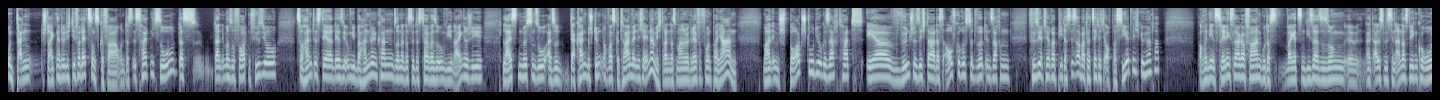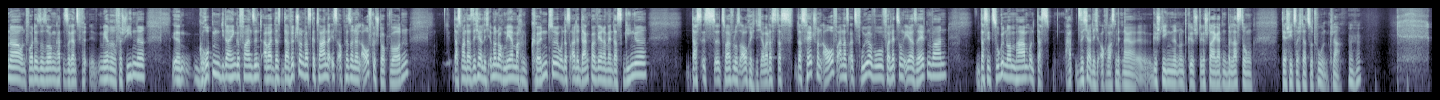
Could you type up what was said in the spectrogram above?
Und dann steigt natürlich die Verletzungsgefahr. Und das ist halt nicht so, dass dann immer sofort ein Physio zur Hand ist, der, der sie irgendwie behandeln kann, sondern dass sie das teilweise irgendwie in Eigenregie leisten müssen. So, also da kann bestimmt noch was getan werden. Ich erinnere mich dran, dass Manuel Gräfe vor ein paar Jahren mal im Sportstudio gesagt hat, er wünsche sich da, dass aufgerüstet wird in Sachen Physiotherapie. Das ist aber tatsächlich auch passiert, wie ich gehört habe auch wenn die ins Trainingslager fahren, gut, das war jetzt in dieser Saison äh, halt alles ein bisschen anders wegen Corona und vor der Saison hatten sie ganz mehrere verschiedene ähm, Gruppen, die da hingefahren sind, aber das, da wird schon was getan, da ist auch personell aufgestockt worden, dass man da sicherlich immer noch mehr machen könnte und dass alle dankbar wären, wenn das ginge. Das ist äh, zweifellos auch richtig, aber das, das, das fällt schon auf, anders als früher, wo Verletzungen eher selten waren dass sie zugenommen haben und das hat sicherlich auch was mit einer äh, gestiegenen und gesteigerten Belastung der Schiedsrichter zu tun, klar. Mhm.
